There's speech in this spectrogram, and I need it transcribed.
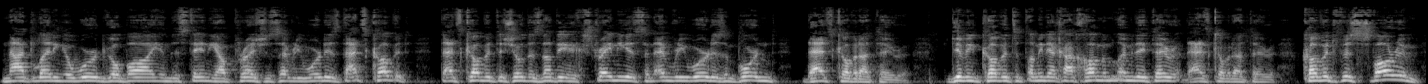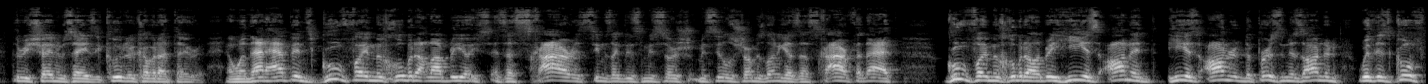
not letting a word go by, understanding how precious every word is. That's covered. That's covered to show there's nothing extraneous and every word is important. That's covered at Torah. Giving covered to Talmidei Chachamim Lemidei Torah. That's covered at Torah. Covered for Svarim, the Rishonim say, is included covered at Torah. And when that happens, Gufay Mechuber Al Abriyos, as a schar, it seems like this Misil Shalom is learning as a schar for that. Gufay Mechuber Al he is honored, he is honored, the person is honored with his guf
